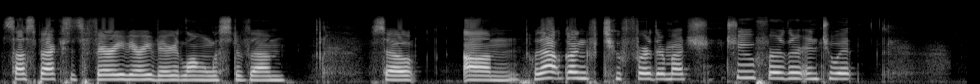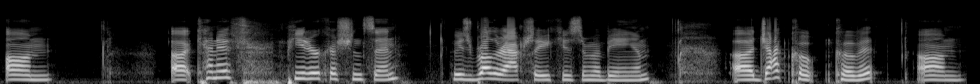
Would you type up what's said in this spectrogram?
suspects. It's a very very very long list of them. So um without going too further much too further into it um uh, Kenneth Peter Christensen, whose brother actually accused him of being him, uh, Jack Co- Covet, um,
